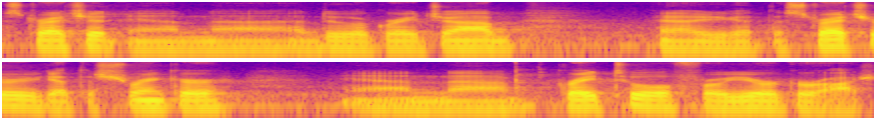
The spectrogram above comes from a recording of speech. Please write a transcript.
stretch it and uh, do a great job. you got the stretcher, you got the shrinker, and great tool for your garage.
